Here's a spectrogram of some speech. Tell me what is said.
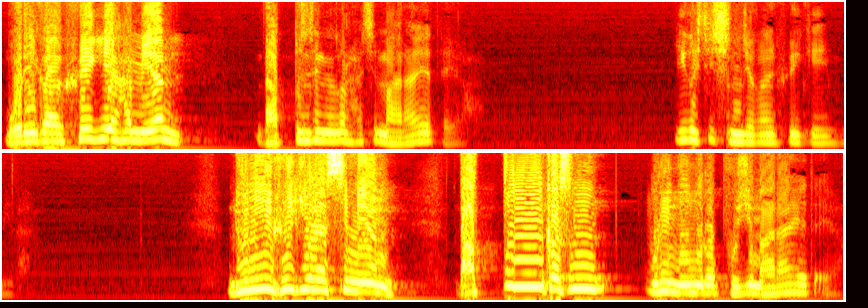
머리가 회개하면 나쁜 생각을 하지 말아야 돼요. 이것이 진정한 회개입니다. 눈이 회개했으면 나쁜 것은 우리 눈으로 보지 말아야 돼요.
